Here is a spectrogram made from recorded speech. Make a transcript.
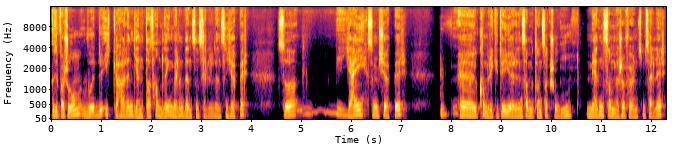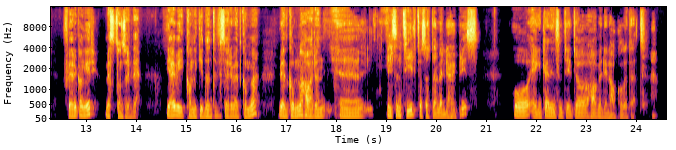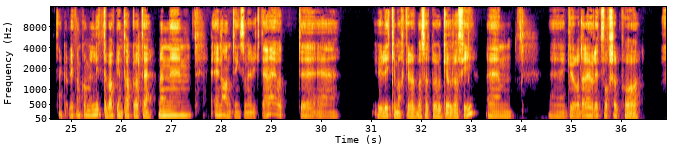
en situasjon hvor du ikke har en gjentatt handling mellom den som selger og den som kjøper. Så jeg som kjøper kommer ikke til å gjøre den samme transaksjonen med den samme sjåføren som selger, flere ganger, mest sannsynlig. Jeg kan ikke identifisere vedkommende. Vedkommende har en eh, insentiv til å sette en veldig høy pris, og egentlig en insentiv til å ha veldig lav kvalitet. Tenker, vi kan komme litt tilbake til akkurat det. Men eh, en annen ting som er viktig her, er at det er ulike markeder basert på geografi. Eh, eh, Guro, der er jo litt forskjell på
